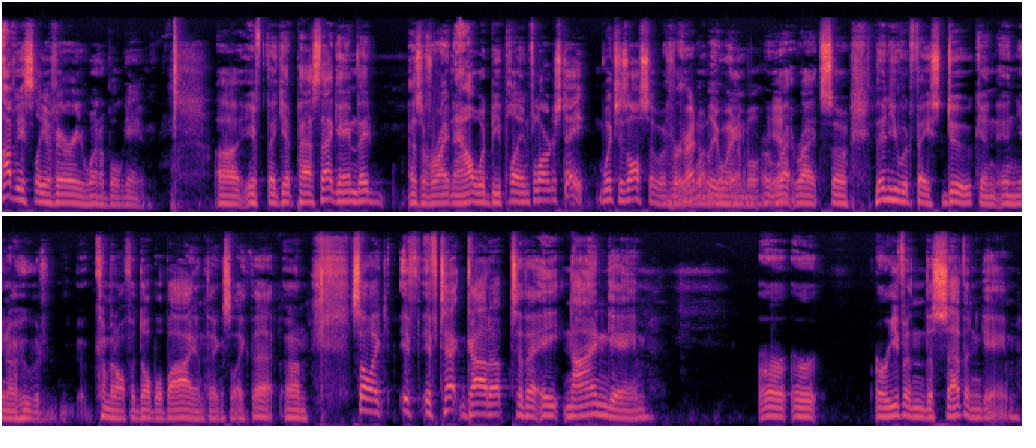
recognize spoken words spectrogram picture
Obviously, a very winnable game. Uh, if they get past that game, they, as of right now, would be playing Florida State, which is also a very Incredibly winnable. game. winnable, yeah. Right, right. So then you would face Duke, and, and you know who would coming off a double bye and things like that. Um, so like if if Tech got up to the eight nine game, or or or even the seven game,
